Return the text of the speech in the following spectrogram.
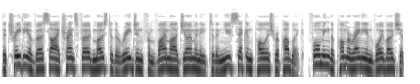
the Treaty of Versailles transferred most of the region from Weimar Germany to the new Second Polish Republic, forming the Pomeranian Voivodeship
